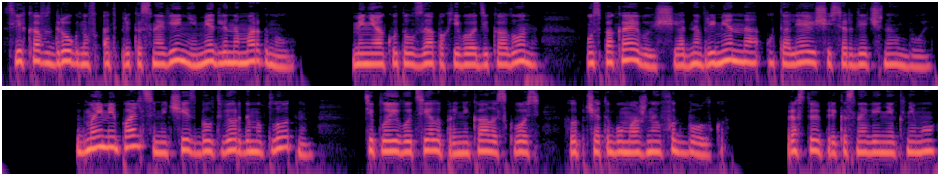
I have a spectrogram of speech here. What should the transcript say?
слегка вздрогнув от прикосновения, медленно моргнул. Меня окутал запах его одеколона — успокаивающий, одновременно утоляющий сердечную боль. Под моими пальцами Чейз был твердым и плотным, тепло его тела проникало сквозь хлопчатобумажную футболку. Простое прикосновение к нему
